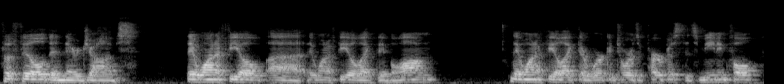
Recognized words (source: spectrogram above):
fulfilled in their jobs. They want to feel uh, they want to feel like they belong. They want to feel like they're working towards a purpose that's meaningful,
